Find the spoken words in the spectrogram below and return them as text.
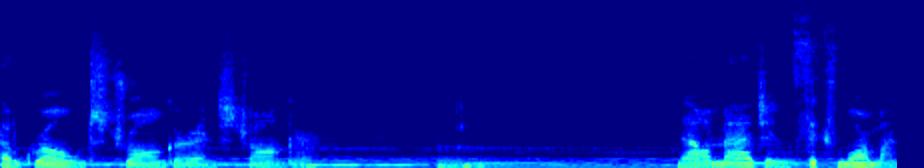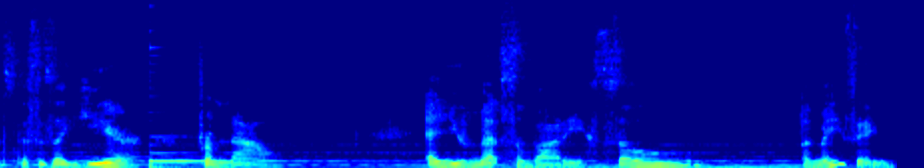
have grown stronger and stronger. Now imagine six more months. This is a year from now. And you've met somebody so amazing.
